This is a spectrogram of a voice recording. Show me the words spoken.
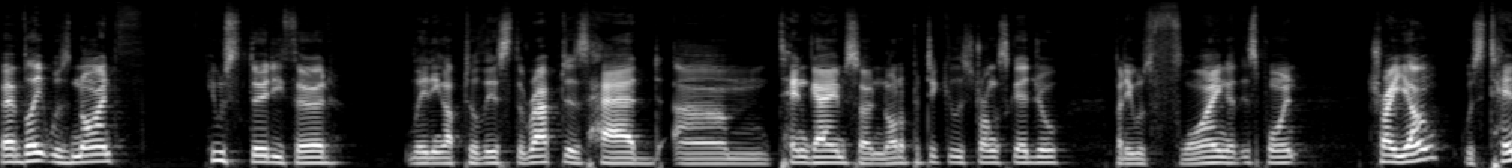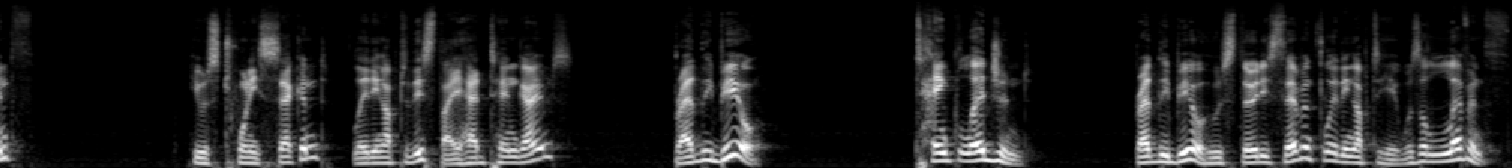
VanVleet was ninth. He was 33rd leading up to this. The Raptors had um, 10 games, so not a particularly strong schedule, but he was flying at this point. Trae Young was 10th. He was 22nd leading up to this. They had 10 games. Bradley Beal, tank legend. Bradley Beal, who was 37th leading up to here, was 11th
